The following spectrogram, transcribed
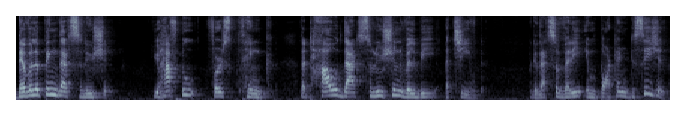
developing that solution, you have to first think that how that solution will be achieved. Because that's a very important decision.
